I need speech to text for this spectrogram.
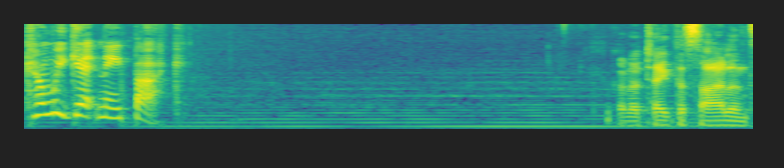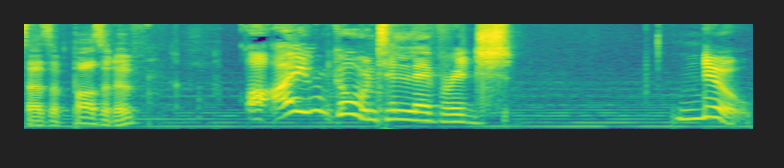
Can we get Nate back? Gonna take the silence as a positive. I'm going to leverage. No.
